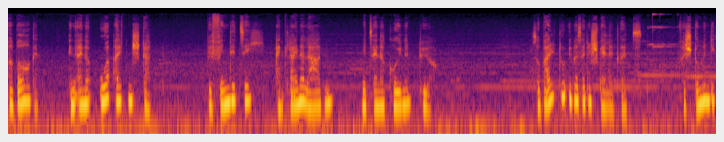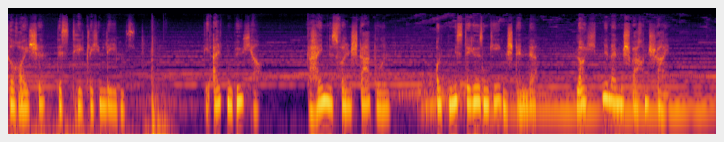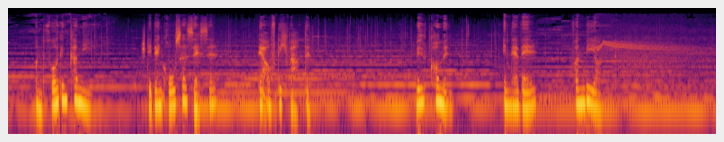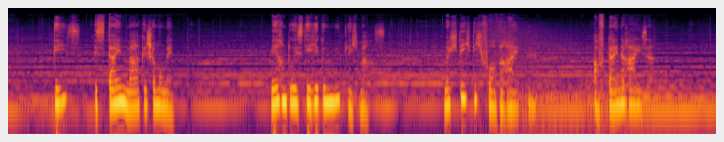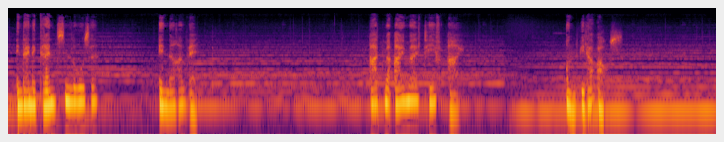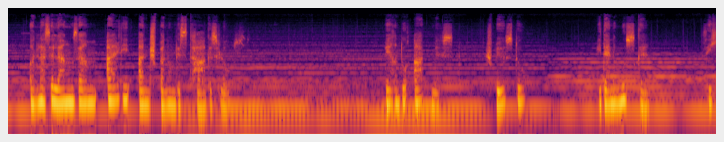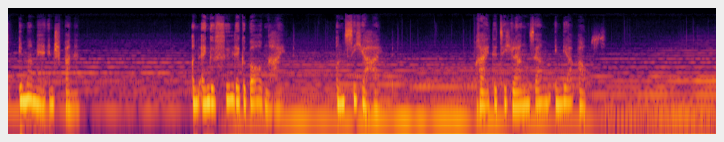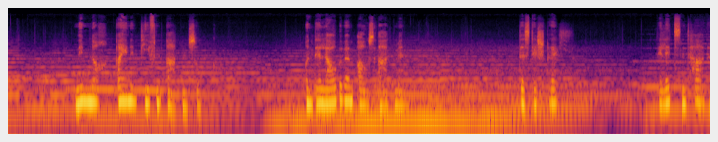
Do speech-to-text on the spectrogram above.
Verborgen in einer uralten Stadt befindet sich ein kleiner Laden mit seiner grünen Tür. Sobald du über seine Schwelle trittst, verstummen die Geräusche des täglichen Lebens. Die alten Bücher, geheimnisvollen Statuen und mysteriösen Gegenstände leuchten in einem schwachen Schein. Und vor dem Kamin steht ein großer Sessel, der auf dich wartet. Willkommen in der Welt von Beyond. Dies ist dein magischer Moment. Während du es dir hier gemütlich machst, möchte ich dich vorbereiten auf deine Reise in deine grenzenlose innere Welt. Atme einmal tief ein und wieder aus. Und lasse langsam all die Anspannung des Tages los. Während du atmest, spürst du, wie deine Muskeln sich immer mehr entspannen und ein Gefühl der Geborgenheit und Sicherheit breitet sich langsam in dir aus. Nimm noch einen tiefen Atemzug und erlaube beim Ausatmen, dass der Stress der letzten Tage,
